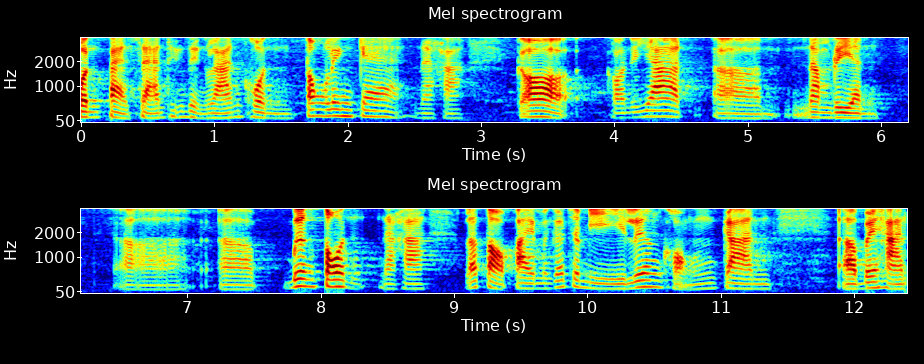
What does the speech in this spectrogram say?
คน 8 0 0แสนถึง 1 ล้านคนต้องเร่งแก้นะคะ ก็ขออนุญาตนำเรียนเบื้องต้นนะคะ แล้วต่อไปมันก็จะมีเรื่องของการบริหาร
